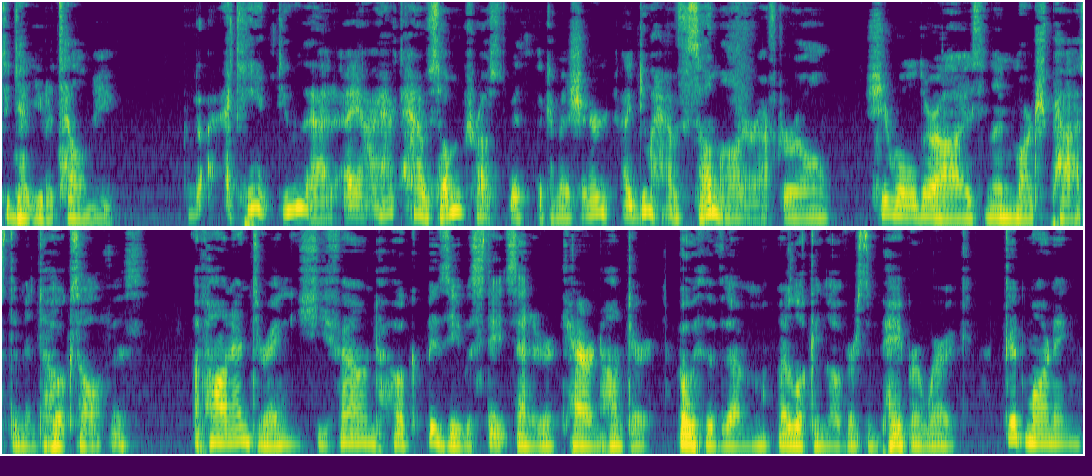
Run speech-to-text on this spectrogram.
to get you to tell me? I can't do that. I, I have to have some trust with the commissioner. I do have some honor, after all. She rolled her eyes and then marched past him into Hook's office. Upon entering, she found Hook busy with State Senator Karen Hunter. Both of them are looking over some paperwork. Good morning.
